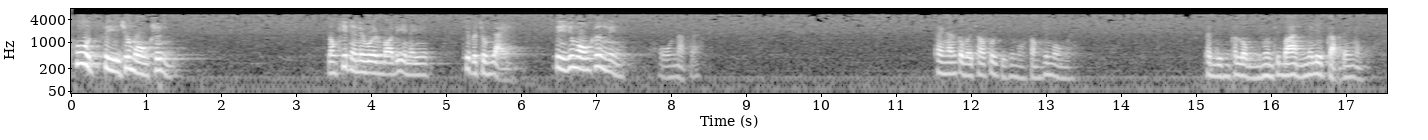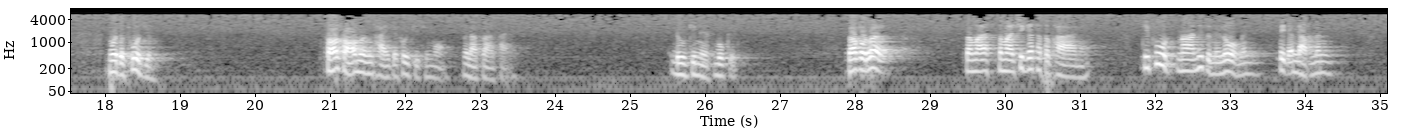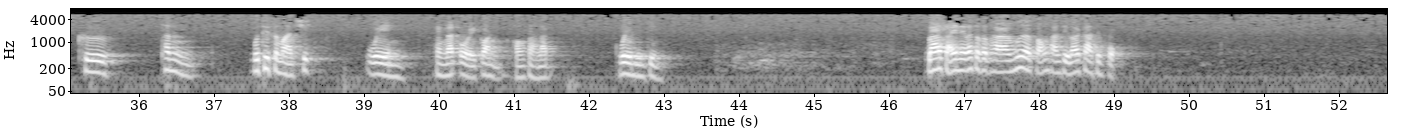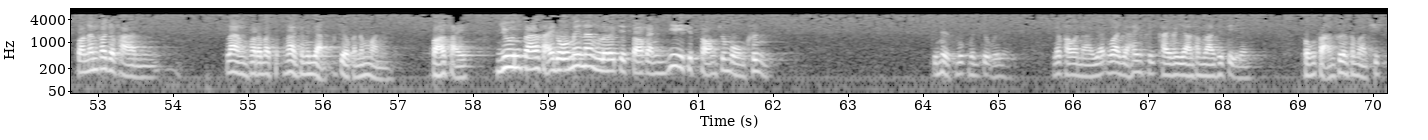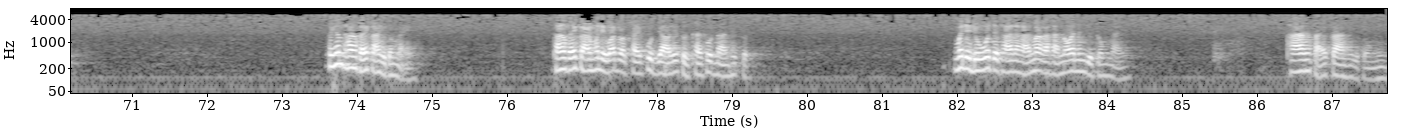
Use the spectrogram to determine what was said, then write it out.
พูดสี่ชั่วโมงครึ่ง ลองคิดในใน world body ในที่ประชุมใหญ่สี่ชั่วโมงครึ่งนี่โหหนักแล้วถ้างั้นกอร์บาชอฟพูดกี่ชั่วโมงสองชั่วโมงเลย แผ่นดินถล่มอยู่นู่นที่บ้านไม่รีบกลับได้ไงมัวแต่พูดอยู่สอสอเมืองไทยจะพูดกี่ชั่วโมงเวลาปราศรัยดู Guinness Book อีกปรากฏว่าสมาสมาชิกรัฐสภาเนะที่พูดนานที่สุดในโลกนั้น ติดอันดับนั้น คือท่านวุฒิสมาชิก เวนแห่งรัฐโอเรกอนของสหรัฐ เวนจริงๆ ปลาใสในรัฐสภาเมื่อ 2496 ตอนนั้นเขาจะผ่านร่างพระราชบัญญัติเกี่ยวกับน้ำมันปลาใสยืนปลาใสโดไม่นั่งเลยติดต่อกัน 22 ชั่วโมงครึ่งกินเนสบุ๊กบรรจุไว้เลย แล้วภาวนาว่าอย่าให้ใครพยายามทำลายสติเลย สงสารเพื่อนสมาชิกเพราะงั้นทางสายกลางอยู่ตรงไหน ทางสายกลางไม่ได้วัดว่าใครพูดยาวที่สุดใครพูดนานที่สุด ไม่ได้ดูว่าจะทานอาหารมากอาหารน้อยนั้นอยู่ตรงไหน ทางสายกลางอยู่ตรงนี้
